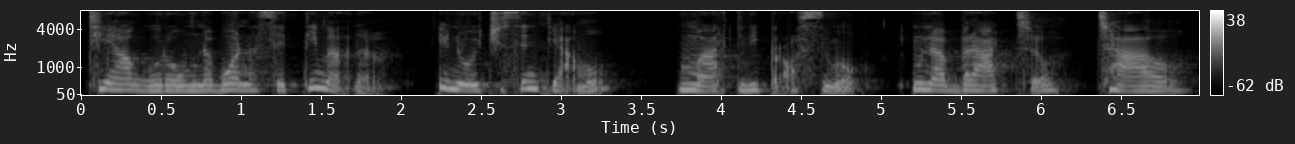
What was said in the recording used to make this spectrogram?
ti auguro una buona settimana e noi ci sentiamo martedì prossimo. Un abbraccio, ciao!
